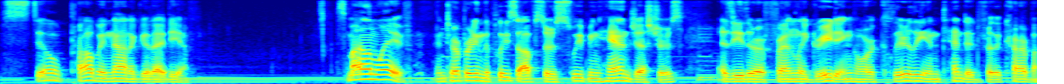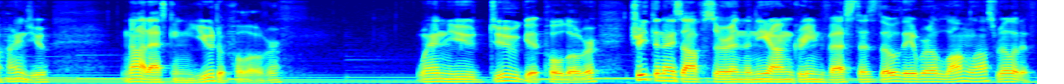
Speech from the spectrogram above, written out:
Still, probably not a good idea. Smile and wave, interpreting the police officer's sweeping hand gestures as either a friendly greeting or clearly intended for the car behind you, not asking you to pull over. When you do get pulled over, treat the nice officer in the neon green vest as though they were a long lost relative.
